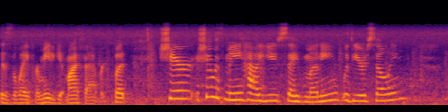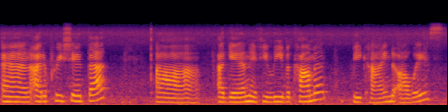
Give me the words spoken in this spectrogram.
is the way for me to get my fabric. But share share with me how you save money with your sewing, and I'd appreciate that. Uh, again, if you leave a comment, be kind always,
